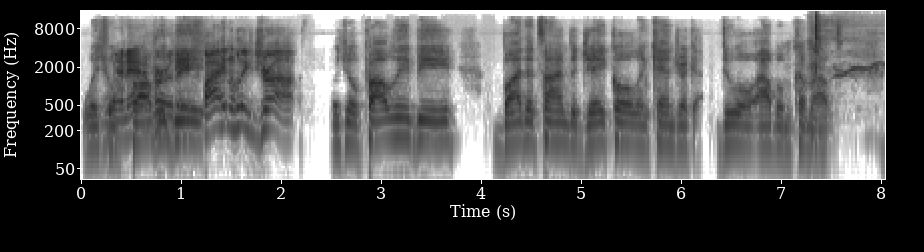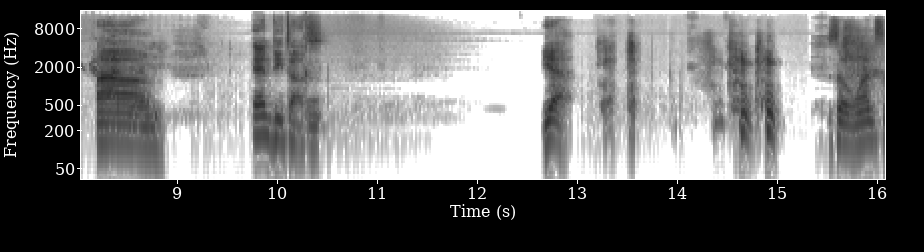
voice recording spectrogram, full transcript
which will Whenever probably they be, finally drop, which will probably be by the time the J. Cole and Kendrick duo album come out. Um, And detox. yeah. So once,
